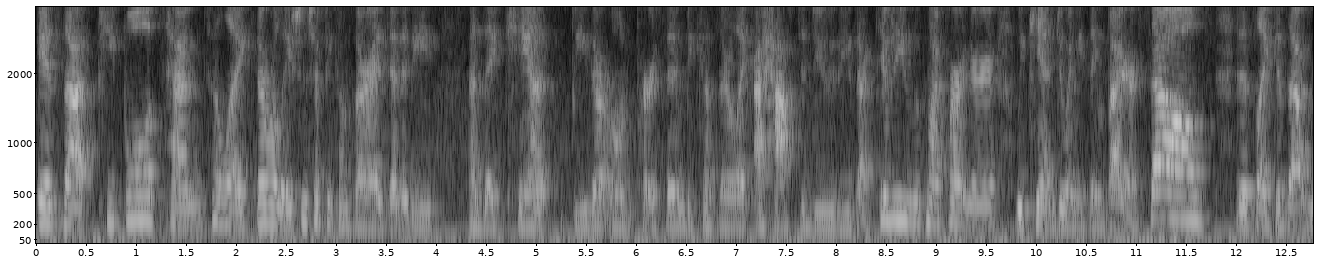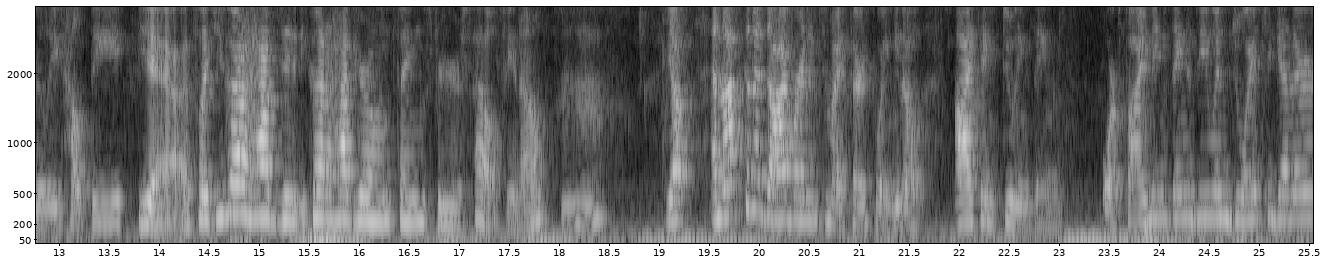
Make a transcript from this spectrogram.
is that people tend to like their relationship becomes their identity and they can't be their own person because they're like I have to do these activities with my partner. We can't do anything by ourselves. And it's like is that really healthy? Yeah, it's like you gotta have the you gotta have your own things for yourself, you know. Mm-hmm. Yep. And that's to dive right into my third point. You know, I think doing things or finding things you enjoy together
